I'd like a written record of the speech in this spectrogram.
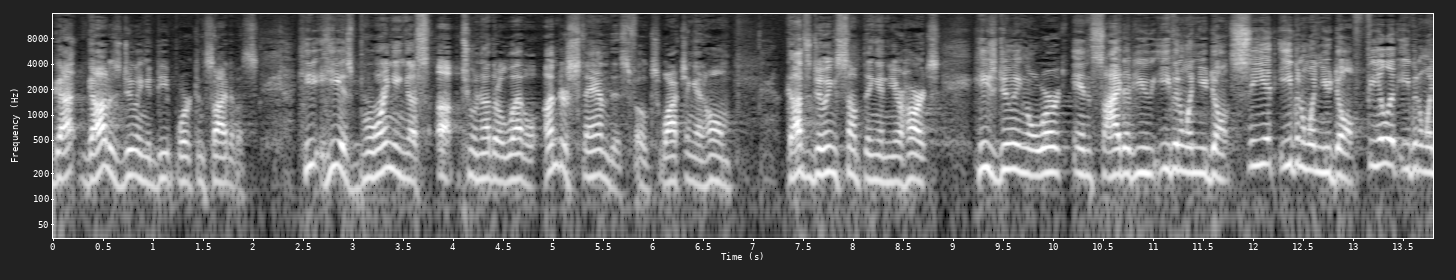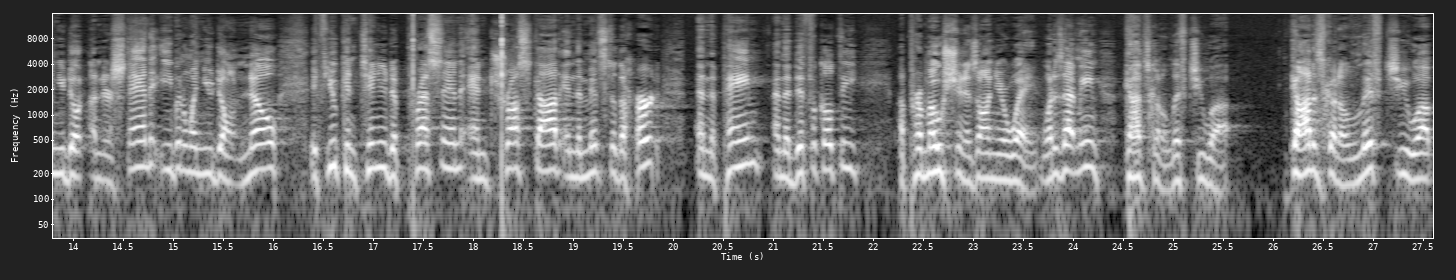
God, God is doing a deep work inside of us. He, he is bringing us up to another level. Understand this, folks, watching at home. God's doing something in your hearts. He's doing a work inside of you, even when you don't see it, even when you don't feel it, even when you don't understand it, even when you don't know. If you continue to press in and trust God in the midst of the hurt and the pain and the difficulty, a promotion is on your way. What does that mean? God's going to lift you up. God is going to lift you up.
